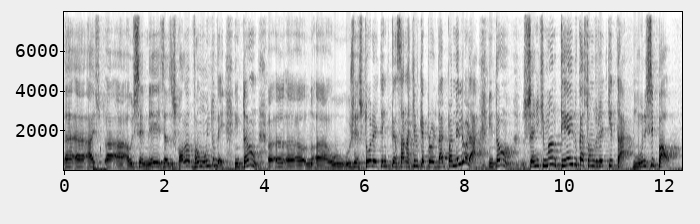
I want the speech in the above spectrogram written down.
a, a, os CMEs e as escolas vão muito bem. Então, o, o, gestor ele tem que pensar naquilo que é prioridade para melhorar. Então, se a gente manter a educação do jeito que está, municipal,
